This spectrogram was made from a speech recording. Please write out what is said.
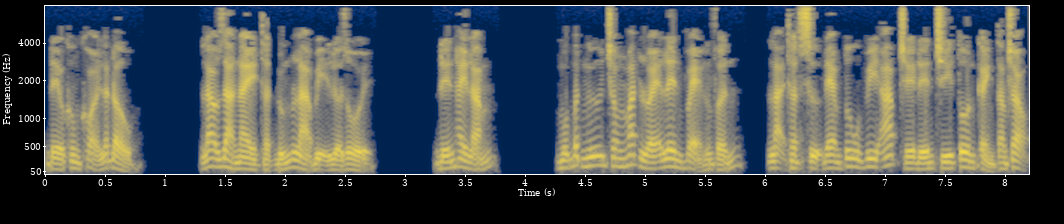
đều không khỏi lắc đầu. Lao già này thật đúng là bị lừa rồi. Đến hay lắm. Một bất ngữ trong mắt lóe lên vẻ hưng phấn, lại thật sự đem tu vi áp chế đến trí tôn cảnh tam trọng.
